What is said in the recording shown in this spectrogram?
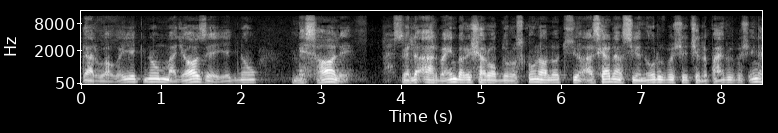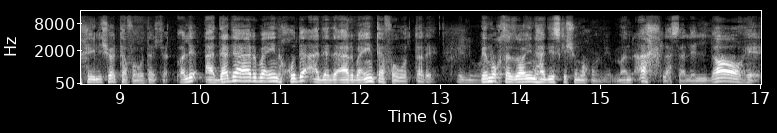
در واقع یک نوع مجازه یک نوع مثاله. ولی اربعین برای شراب درست کن حالا از کردم 39 روز باشه 45 روز باشه این خیلی شاید تفاوت نشه. ولی عدد اربعین خود عدد اربعین تفاوت داره. به مقتضای این حدیث که شما خوندیم. من اخلص لله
